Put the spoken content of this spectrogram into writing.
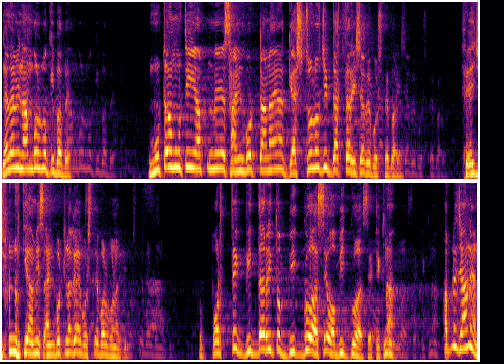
নাহলে আমি নাম বলব কীভাবে? মোটামুটি আপনি সাইনবোর্ড টানায়া গ্যাস্ট্রোলজির ডাক্তার হিসাবে বসতে পারে এই জন্য কি আমি সাইনবোর্ড লাগায় বসতে পারব নাকি? প্রত্যেক বিদ্যারই তো বিজ্ঞ আছে অভিজ্ঞ আছে, ঠিক না? আপনি জানেন?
